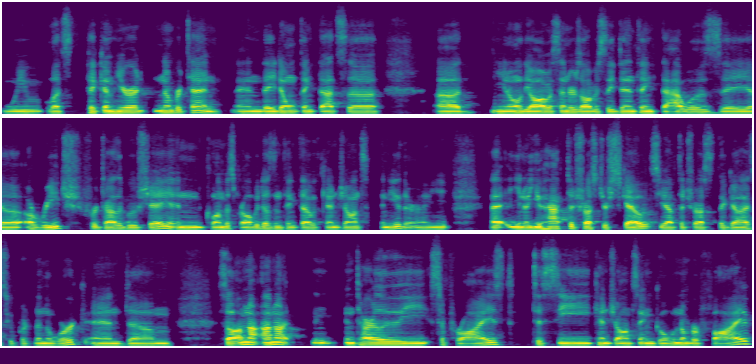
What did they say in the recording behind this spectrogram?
We let's pick him here at number 10 and they don't think that's a uh, you know, the Ottawa Senators obviously didn't think that was a, uh, a reach for Tyler Boucher, and Columbus probably doesn't think that with Kent Johnson either. I mean, uh, you know, you have to trust your scouts, you have to trust the guys who put in the work, and um, so I'm not I'm not entirely surprised to see Kent Johnson go number five.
